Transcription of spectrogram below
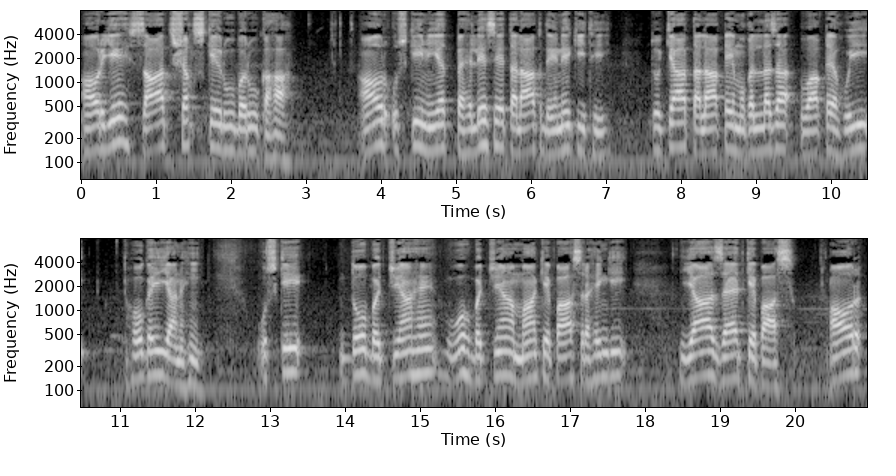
और ये सात शख्स के रूबरू कहा। और उसकी नीयत पहले से तलाक देने की थी तो क्या तलाक मुगलजा वाक़ हुई, हो गई या नहीं? उसकी दो बच्चियाँ हैं, वह बच्चियाँ माँ के पास रहेंगी या जैद के पास? और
